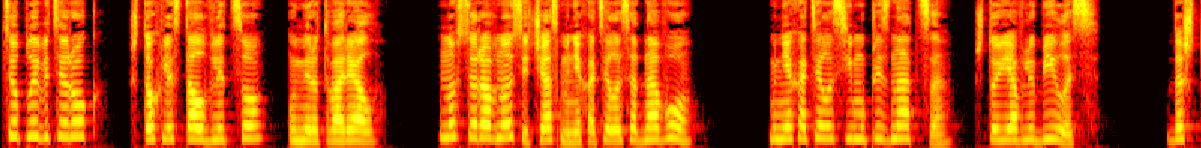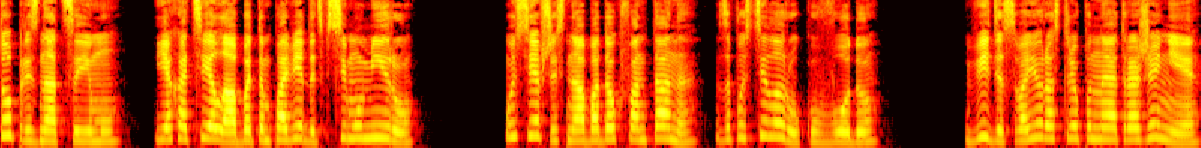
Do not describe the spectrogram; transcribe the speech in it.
Теплый ветерок, что хлестал в лицо, умиротворял. Но все равно сейчас мне хотелось одного. Мне хотелось ему признаться, что я влюбилась. Да что признаться ему? Я хотела об этом поведать всему миру. Усевшись на ободок фонтана, запустила руку в воду. Видя свое растрепанное отражение,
